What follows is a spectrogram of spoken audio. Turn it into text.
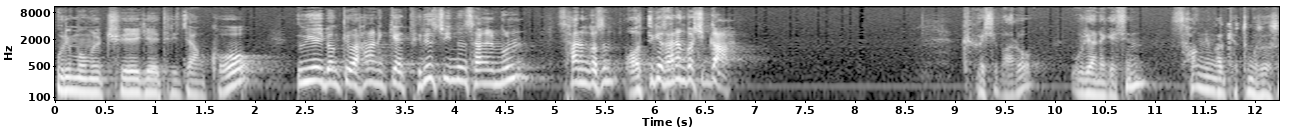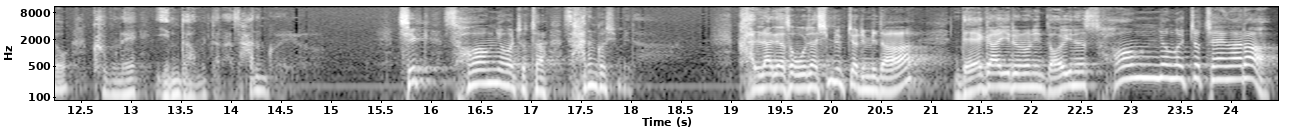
우리 몸을 죄에게 드리지 않고 의의 변기로 하나님께 드릴 수 있는 삶을 사는 것은 어떻게 사는 것인가? 그것이 바로 우리 안에 계신 성령과 교통서서 그분의 인도함을 따라 사는 거예요. 즉 성령을 쫓아 사는 것입니다. 갈라디아서 5장 16절입니다. 내가 이르노니 너희는 성령을 쫓아 행하라.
